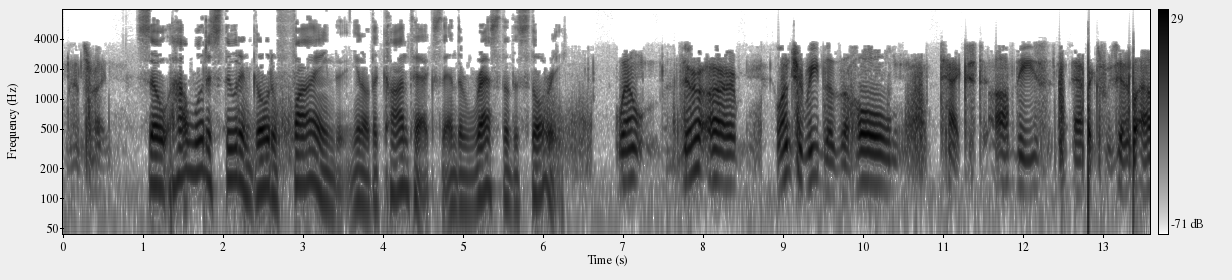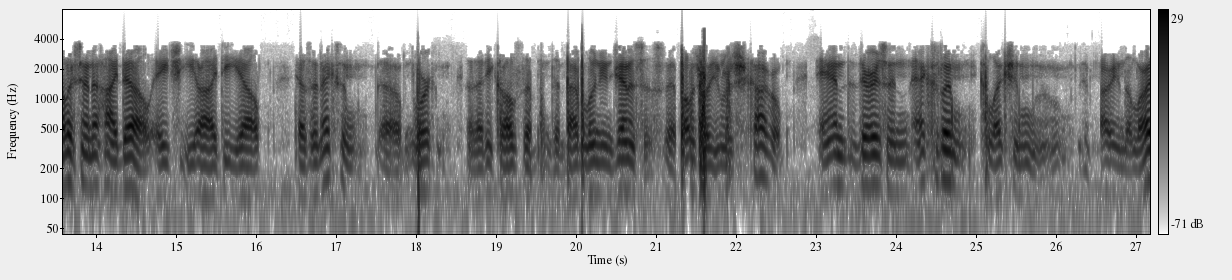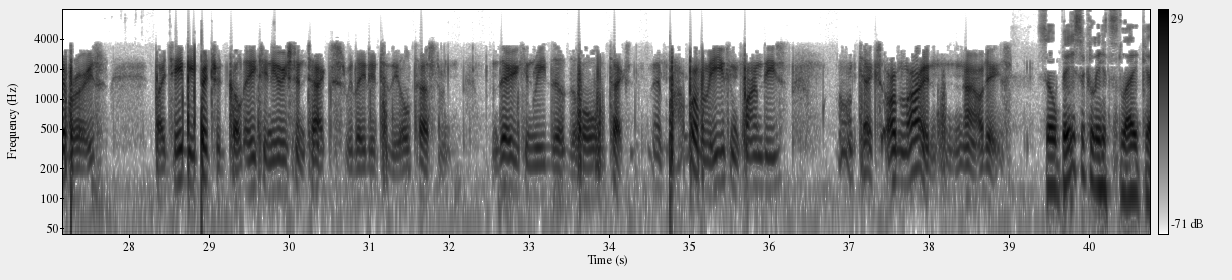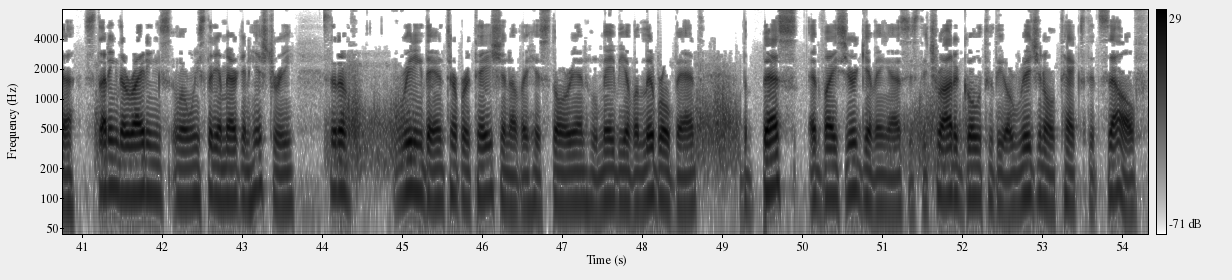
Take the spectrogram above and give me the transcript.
That's right. So, how would a student go to find, you know, the context and the rest of the story? Well, there are. One should read the, the whole text of these epics. For example, Alexander Heidel, H-E-I-D-L, has an excellent uh, work that he calls the, the Babylonian Genesis, uh, published by the University of Chicago. And there is an excellent collection in the libraries by J.B. Pritchard called Ancient Near Eastern Texts Related to the Old Testament. And there you can read the, the whole text. And probably you can find these oh, texts online nowadays. So basically, it's like uh, studying the writings when we study American history. Instead of reading the interpretation of a historian who may be of a liberal bent, the best advice you're giving us is to try to go to the original text itself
